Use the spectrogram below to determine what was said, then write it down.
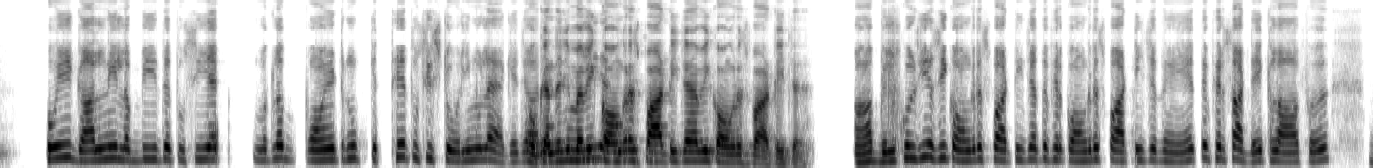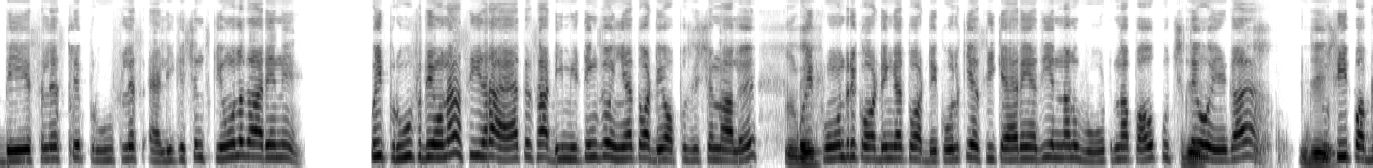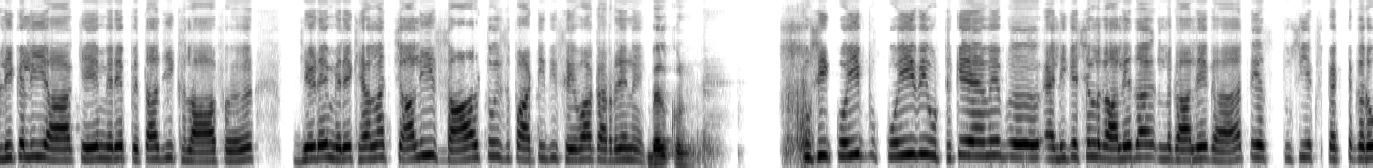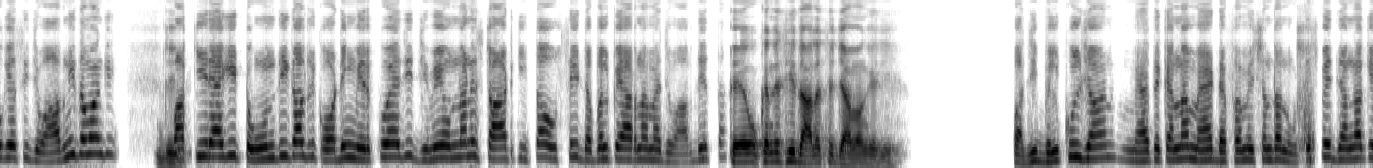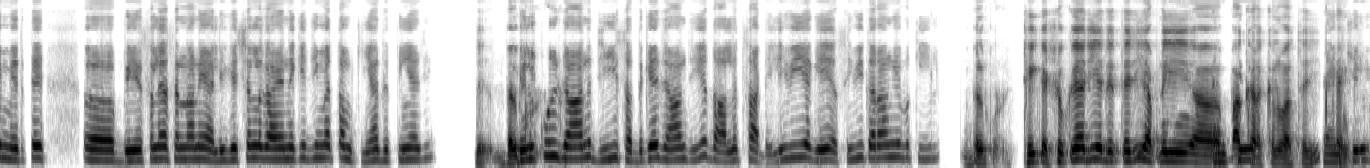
ਕੋਈ ਗੱਲ ਨਹੀਂ ਲੱਭੀ ਤੇ ਤੁਸੀਂ ਇਹ ਮਤਲਬ ਪੁਆਇੰਟ ਨੂੰ ਕਿੱਥੇ ਤੁਸੀਂ ਸਟੋਰੀ ਨੂੰ ਲੈ ਕੇ ਜਾ ਉਹ ਕਹਿੰਦੇ ਜੀ? ਮੈਂ ਵੀ ਕਾਂਗਰਸ? ਪਾਰਟੀ 'ਚ ਆ ਵੀ ਕਾਂਗਰਸ ਪਾਰਟੀ 'ਚ। ਹਾਂ ਬਿਲਕੁਲ ਜੀ ਅਸੀਂ ਕਾਂਗਰਸ ਪਾਰਟੀ 'ਚ ਤੇ ਫਿਰ ਕਾਂਗਰਸ ਪਾਰਟੀ 'ਚ ਨੇ ਤੇ ਫਿਰ ਸਾਡੇ ਖਿਲਾਫ ਬੇਸਲੈਸ ਤੇ ਪ੍ਰੂਫਲੈਸ ਐਲੀਗੇਸ਼ਨਸ ਕਿਉਂ ਲਗਾ ਰਹੇ ਨੇ? ਕੋਈ ਪ੍ਰੂਫ ਦਿਓ ਨਾ ਅਸੀਂ ਹਰਾਇਆ ਤੇ ਸਾਡੀ ਮੀਟਿੰਗਸ ਹੋਈਆਂ ਤੁਹਾਡੇ ਆਪੋਜੀਸ਼ਨ ਨਾਲ। ਕੋਈ ਫੋਨ ਰਿਕਾਰਡਿੰਗ ਹੈ ਤੁਹਾਡੇ ਕੋਲ ਕਿ ਅਸੀਂ ਕਹਿ ਰਹੇ ਹਾਂ ਜੀ ਇਹਨਾਂ ਨੂੰ ਵੋਟ ਨਾ ਪਾਓ ਕੁਝ ਜੀ। ਤੇ ਹੋਏਗਾ ਤੁਸੀਂ ਪਬਲਿਕਲੀ ਆ ਕੇ ਮੇਰੇ ਪਿਤਾ ਜੀ ਖਿਲਾਫ ਜਿਹੜੇ ਮੇਰੇ ਖਿਆਲ ਨਾਲ 40 ਸਾਲ ਤੋਂ ਇਸ ਪਾਰਟੀ ਦੀ ਸੇਵਾ ਕਰ ਰਹੇ ਨੇ। ਬਿਲਕੁਲ। ਤੁਸੀਂ ਕੋਈ ਕੋਈ ਵੀ ਉੱਠ ਕੇ ਐਵੇਂ ਐਲੀਗੇਸ਼ਨ ਲਗਾ ਲੇਦਾ ਲਗਾ ਲੇਗਾ ਤੇ ਤੁਸੀਂ ਐਕਸਪੈਕਟ ਕਰੋਗੇ ਅਸੀਂ ਜਵਾਬ ਨਹੀਂ ਦਵਾਂਗੇ। ਬਾਕੀ ਰਹਿ ਗਈ ਟੋਨ ਦੀ ਗੱਲ ਰਿਕਾਰਡਿੰਗ ਮੇਰੇ ਕੋਲ ਹੈ ਜੀ ਜਿਵੇਂ ਉਹਨਾਂ ਨੇ ਸਟਾਰਟ ਕੀਤਾ ਉਸੇ ਹੀ ਡਬਲ ਪਿਆਰ ਨਾਲ ਮੈਂ ਜਵਾਬ ਦੇ ਦਿੱਤਾ। ਤੇ ਉਹ ਕਹਿੰਦੇ ਸੀ ਅਦਾਲਤ 'ਚ ਜਾਵਾਂਗੇ ਜੀ। ਭਾਜੀ ਬਿਲਕੁਲ ਜਾਣ ਮੈਂ ਤੇ ਕਹਿੰਦਾ ਮੈਂ ਡੈਫਾਮੇਸ਼ਨ ਦਾ ਨੋਟਿਸ ਭੇਜਾਂਗਾ ਕਿ ਮੇਰੇ ਤੇ ਬੇਸਲੈਸ ਇਹਨਾਂ ਨੇ ਐਲੀਗੇਸ਼ਨ ਲਗਾਏ ਨੇ ਕਿ ਜੀ ਮੈਂ ਧਮਕੀਆਂ ਦਿੱਤੀਆਂ ਜੀ। ਬਿਲਕੁਲ। ਜਾਣ ਜੀ ਸਦਕੇ ਜਾਣ ਜੀ ਅਦਾਲਤ ਸਾਡੇ ਲਈ ਵੀ ਹੈਗੇ ਅਸੀਂ ਵੀ ਕਰਾਂਗੇ ਵਕੀਲ। ਬਿਲਕੁਲ ਠੀਕ ਹੈ ਸ਼ੁਕਰੀਆ ਜੀ ਇਹ ਦਿੱਤੇ ਜੀ ਆਪਣੀ ਪੱਖ. ਰੱਖਣ ਵਾਸਤੇ ਜੀ। Thank you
